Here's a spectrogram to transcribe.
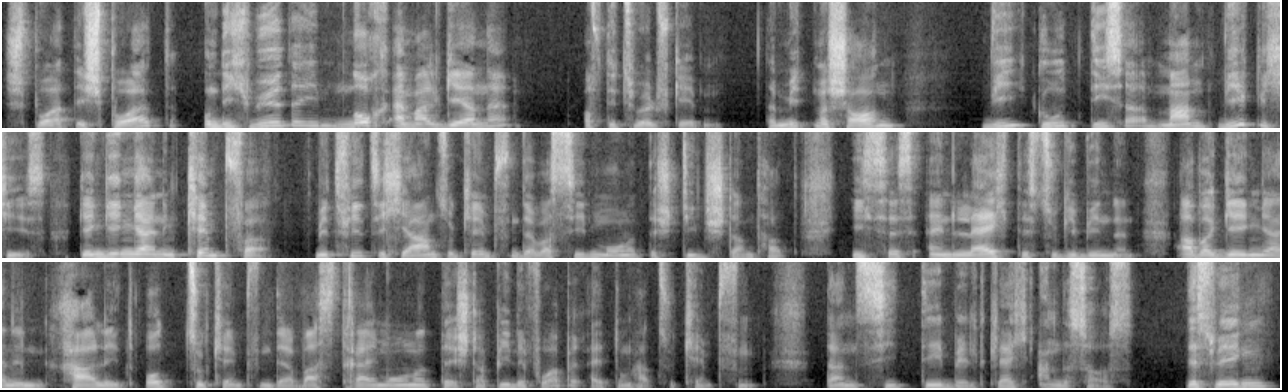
Sport ist Sport und ich würde ihm noch einmal gerne auf die 12 geben, damit wir schauen, wie gut dieser Mann wirklich ist. Gegen, gegen einen Kämpfer mit 40 Jahren zu kämpfen, der was sieben Monate Stillstand hat, ist es ein leichtes zu gewinnen. Aber gegen einen Khalid Ott zu kämpfen, der was drei Monate stabile Vorbereitung hat zu kämpfen, dann sieht die Welt gleich anders aus. Deswegen,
